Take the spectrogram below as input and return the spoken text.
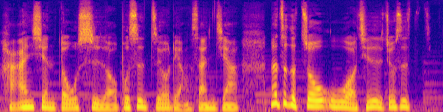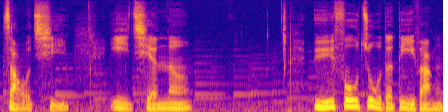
海岸线都是哦，不是。只有两三家，那这个周屋哦，其实就是早期以前呢渔夫住的地方，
